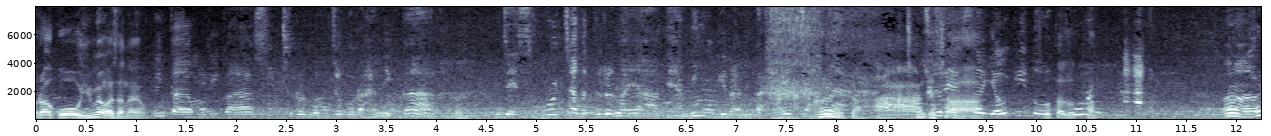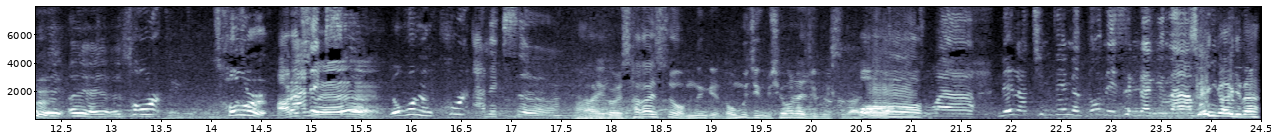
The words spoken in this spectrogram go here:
라고 유명하잖아요. 그러니까 우리가 수출을 목적으로 하니까 네. 이제 서울자가 들어가야 대한민국이라는 걸 알잖아. 그러니까 아 참 좋다. 그래서 여기도 좋다 좋다. 어, 쿨. 그, 어, 서울 서울 RX네. 요거는 쿨 RX. 아 이걸 사갈 수 없는 게 너무 지금 시원해지고 있어. 나. 어 좋아. 내일 아침 되면 또 내 생각이 나. 생각이나.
